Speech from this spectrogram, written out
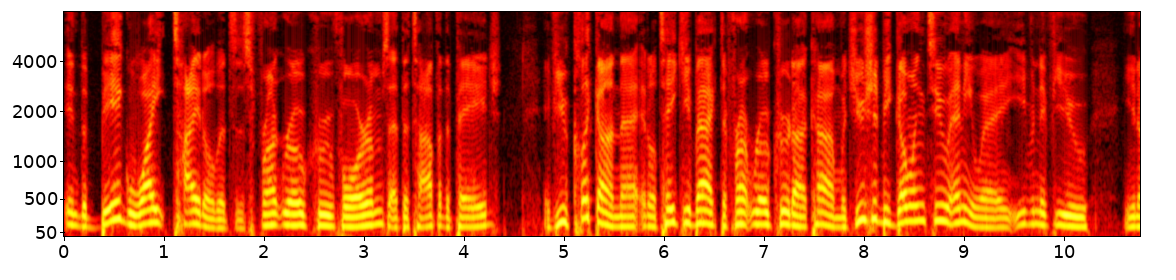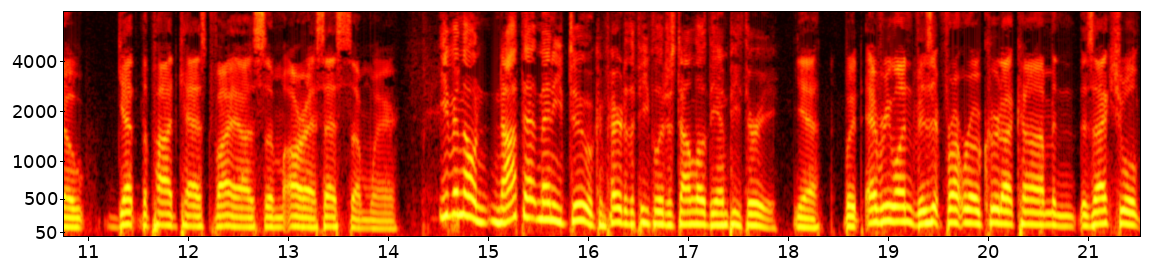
in the big white title that says Front Row Crew Forums at the top of the page, if you click on that, it'll take you back to frontrowcrew.com, which you should be going to anyway, even if you, you know, get the podcast via some RSS somewhere. Even though not that many do compared to the people who just download the MP3. Yeah, but everyone visit frontrowcrew.com and there's actual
